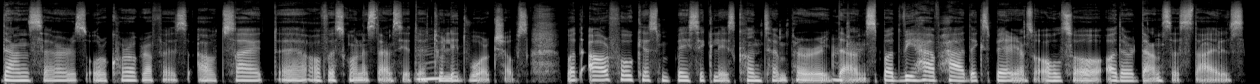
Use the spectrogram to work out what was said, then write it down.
dancers or choreographers outside uh, of a Skåne Dance Theatre to lead workshops. But our focus basically is contemporary dance. But we have had experience also other dance styles.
